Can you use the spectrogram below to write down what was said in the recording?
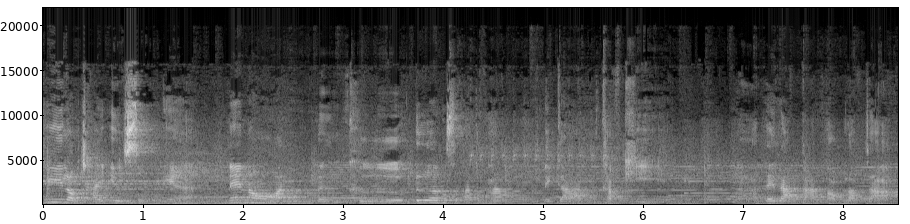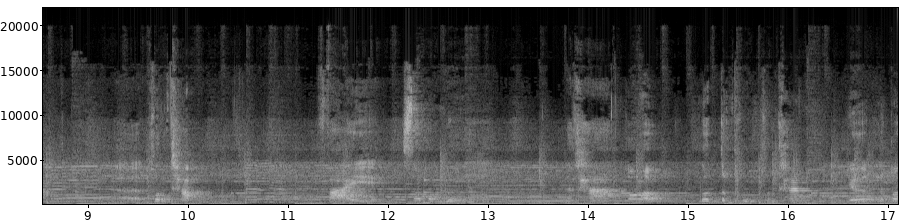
ที่เราใช้อิสุเนี่ย แน่นอนหนึ่งคือเรื่องสมรรถภาพในการขับขี่นะได้รับการตอบรับจากคนขับฝ่ายซ่อมบำรุง นะคะ ก็ลดต้นทุนค่อนข้างเยอะแล้วก็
